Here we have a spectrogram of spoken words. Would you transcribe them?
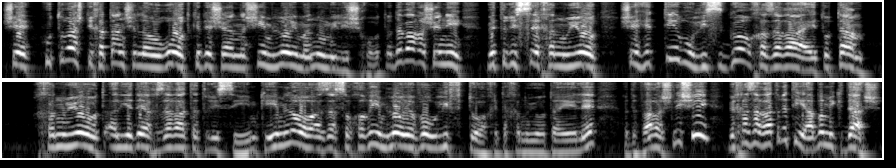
שהותרה שטיחתן של האורות כדי שאנשים לא יימנעו מלשחוט. הדבר השני, ותריסי חנויות, שהתירו לסגור חזרה את אותם חנויות על ידי החזרת התריסים, כי אם לא, אז הסוחרים לא יבואו לפתוח את החנויות האלה. הדבר השלישי, וחזרת רתיעה במקדש.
